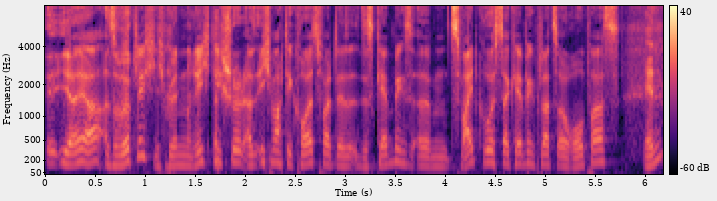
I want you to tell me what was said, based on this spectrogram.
Äh, Ja, ja, also wirklich, ich bin richtig schön, also ich mache die Kreuzfahrt des, des Campings, ähm, zweitgrößter Campingplatz Europas. In?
